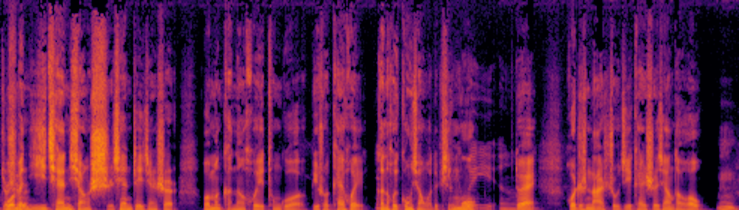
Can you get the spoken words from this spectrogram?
就是我们以前想实现这件事儿，我们可能会通过，比如说开会，可能会共享我的屏幕对，或者是拿手机开摄像头嗯。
